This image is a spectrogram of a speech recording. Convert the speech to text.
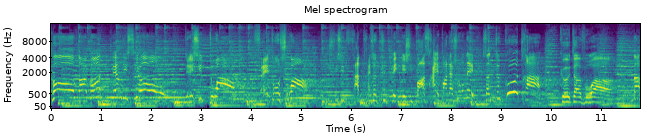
pauvre amant de perdition. Décide-toi, fais ton choix. Je suis une femme très occupée et j'y passerai par la journée. Ça ne te coûtera que ta voix. Ma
